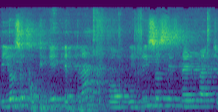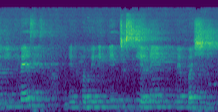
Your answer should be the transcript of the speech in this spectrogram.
They also populate the platform with resources relevant to invest and communicate to CLN membership.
